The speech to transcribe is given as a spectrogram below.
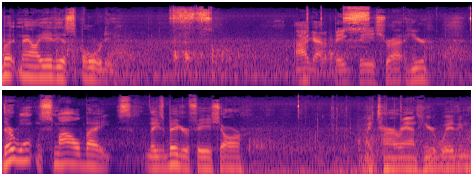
But now it is sporty. I got a big fish right here. They're wanting small baits. These bigger fish are. Let me turn around here with him.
